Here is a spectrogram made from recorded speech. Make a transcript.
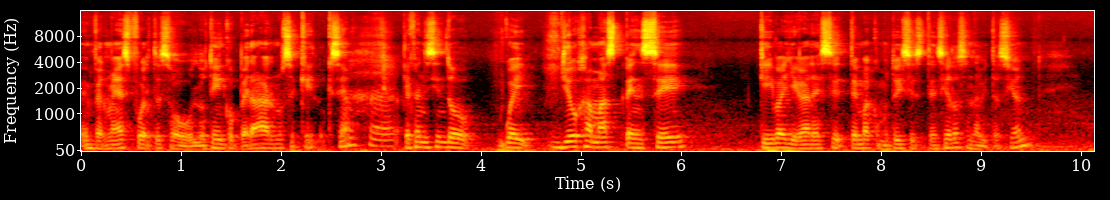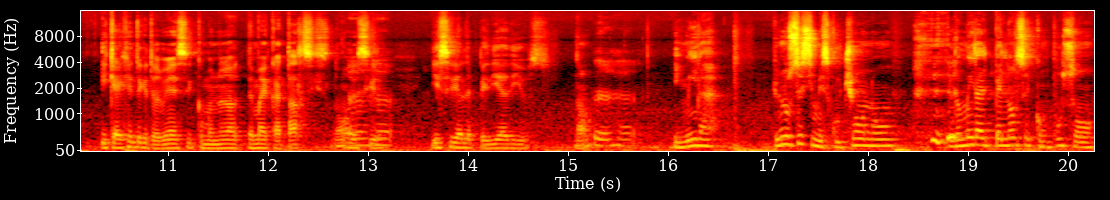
enfermedades fuertes o lo tienen que operar, no sé qué, lo que sea, que acaban diciendo, güey, yo jamás pensé que iba a llegar a ese tema, como tú dices, te encierras en la habitación y que hay gente que te lo viene a decir como en un tema de catarsis, ¿no? Decir, y ese día le pedí a Dios, ¿no? Y mira, yo no sé si me escuchó o no, pero mira, el pelón se compuso,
